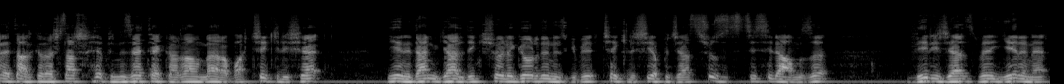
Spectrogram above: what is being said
Evet arkadaşlar hepinize tekrardan merhaba. Çekilişe yeniden geldik. Şöyle gördüğünüz gibi çekilişi yapacağız. Şu si- silahımızı vereceğiz ve yerine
